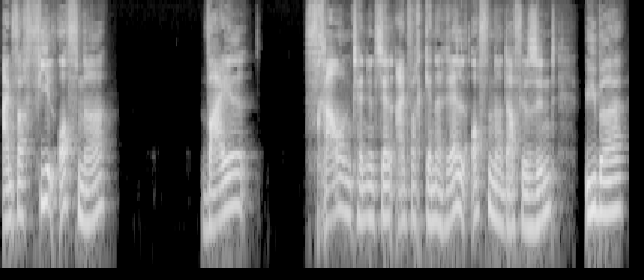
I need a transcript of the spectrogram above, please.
einfach viel offener, weil Frauen tendenziell einfach generell offener dafür sind, über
